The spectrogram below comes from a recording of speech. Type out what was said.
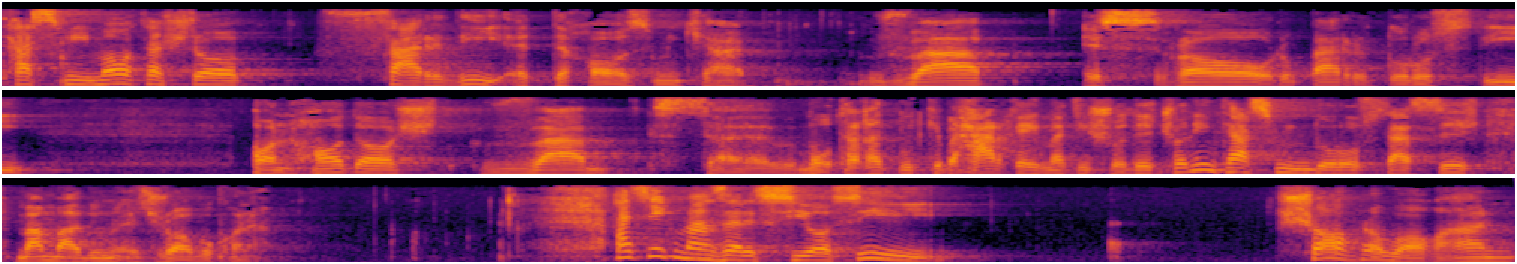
تصمیماتش را فردی اتخاذ می کرد و اصرار بر درستی آنها داشت و معتقد بود که به هر قیمتی شده چون این تصمیم درست هستش من باید اونو اجرا بکنم. از یک منظر سیاسی شاه را واقعا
